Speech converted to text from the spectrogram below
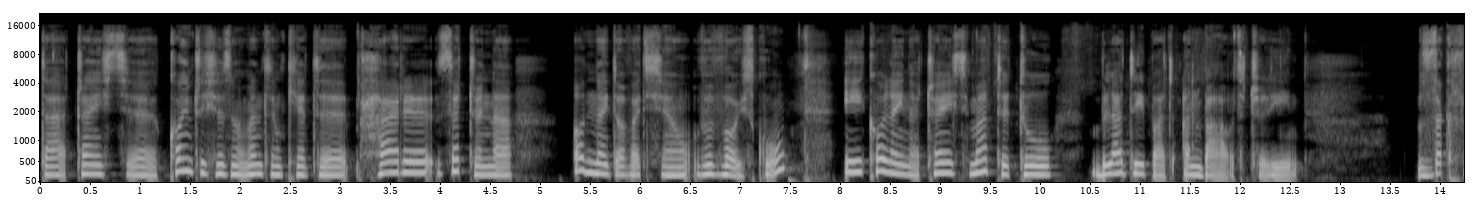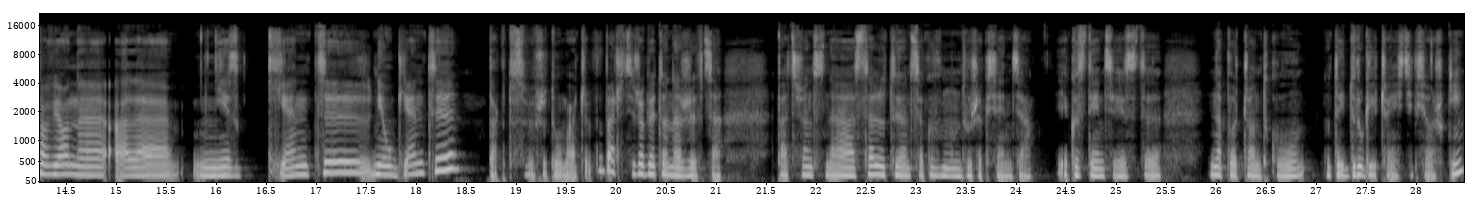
ta część e, kończy się z momentem, kiedy Harry zaczyna odnajdować się w wojsku i kolejna część ma tytuł Bloody but Unbowed, czyli zakrwawiony, ale niezgięty, nieugięty. Tak to sobie przetłumaczę. Wybaczcie, robię to na żywca, patrząc na salutującego w mundurze księcia. Jego zdjęcie jest e, na początku tej drugiej części książki.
